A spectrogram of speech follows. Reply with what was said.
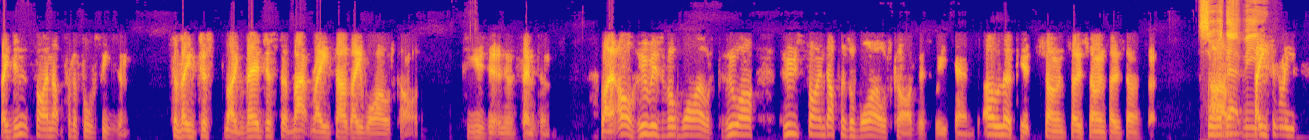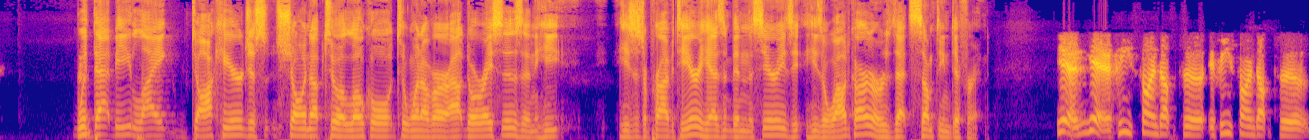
They didn't sign up for the full season, so they just like they're just at that race as a wild card to use it in a sentence. Like, oh, who is the wild? Who are who signed up as a wild card this weekend? Oh, look, it's so and so, so and so, so and so. So would um, that be basically? would that be like Doc here just showing up to a local to one of our outdoor races and he he's just a privateer, he hasn't been in the series, he's a wild card, or is that something different? Yeah, and yeah. If he signed up to if he signed up to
